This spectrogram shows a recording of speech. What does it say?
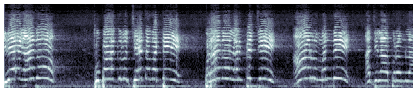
ఇదే కాదు తుపాకులు చేతబట్టి ప్రాణాలు అర్పించి ఆరు మంది అజిలాపురంలా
